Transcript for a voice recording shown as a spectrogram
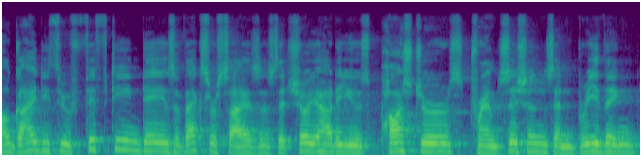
I'll guide you through 15 days of exercises that show you how to use postures, transitions, and breathing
